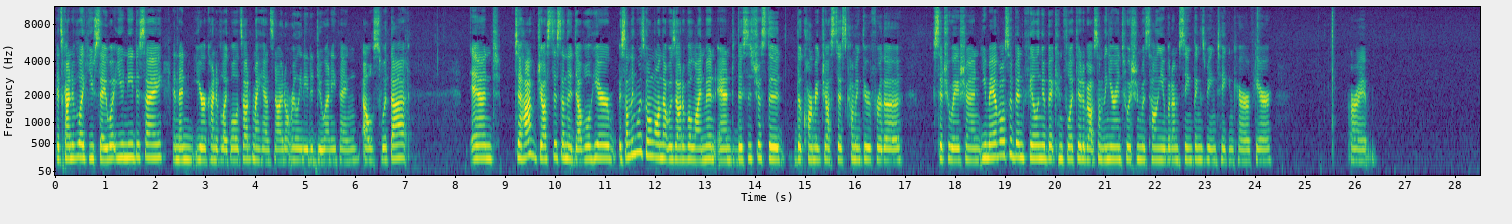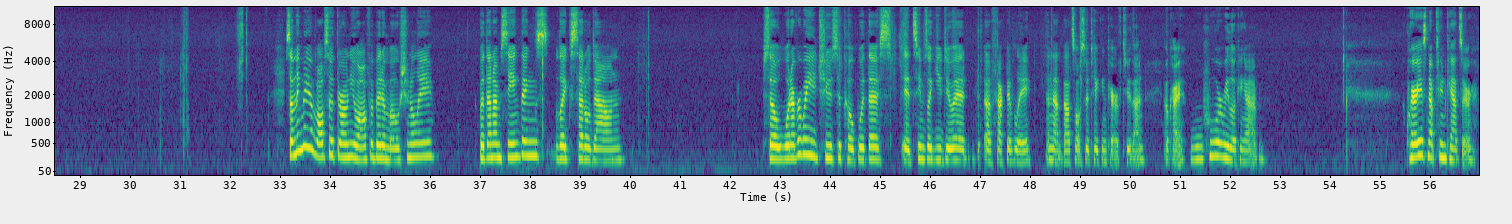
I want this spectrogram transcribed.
It's kind of like you say what you need to say and then you're kind of like well it's out of my hands now. I don't really need to do anything else with that. And to have justice and the devil here something was going on that was out of alignment and this is just the the karmic justice coming through for the situation. You may have also been feeling a bit conflicted about something your intuition was telling you but i'm seeing things being taken care of here. All right. Something may have also thrown you off a bit emotionally but then I'm seeing things like settle down. So whatever way you choose to cope with this, it seems like you do it effectively. And that that's also taken care of too then. Okay, who are we looking at? Aquarius, Neptune, Cancer.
